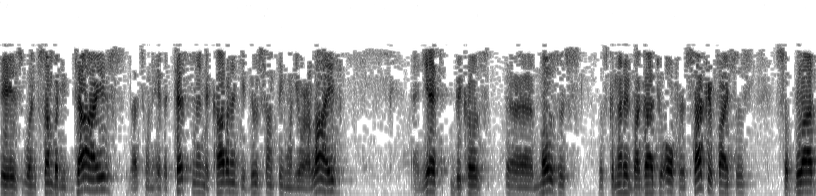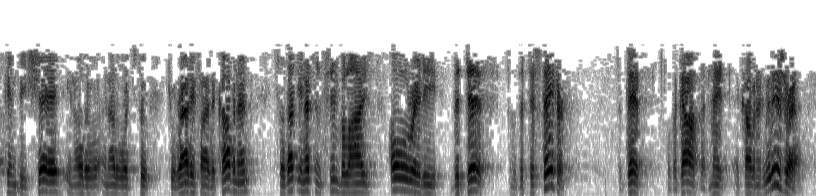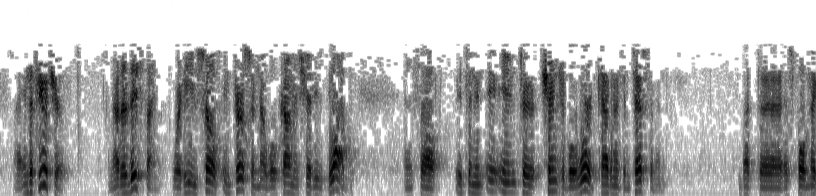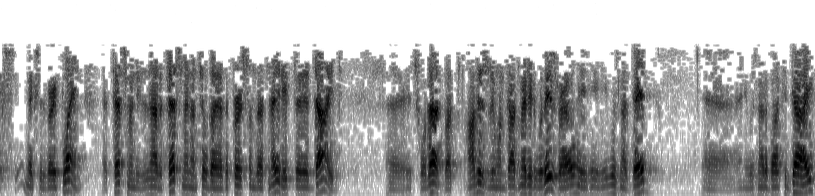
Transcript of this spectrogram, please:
is when somebody dies, that's when you have a testament, a covenant, you do something when you're alive, and yet because uh, Moses was commanded by God to offer sacrifices, so blood can be shed, in other, in other words, to, to ratify the covenant, so that in essence symbolized already the death of the testator, the death of the God that made a covenant with Israel uh, in the future, not at this time, where he himself in person now will come and shed his blood. And so it's an interchangeable word, covenant and testament. But uh, as Paul makes makes it very plain, a testament is not a testament until the the person that made it uh, died. Uh, it's for that. But obviously, when God made it with Israel, he, he, he was not dead, and he was not about to die,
